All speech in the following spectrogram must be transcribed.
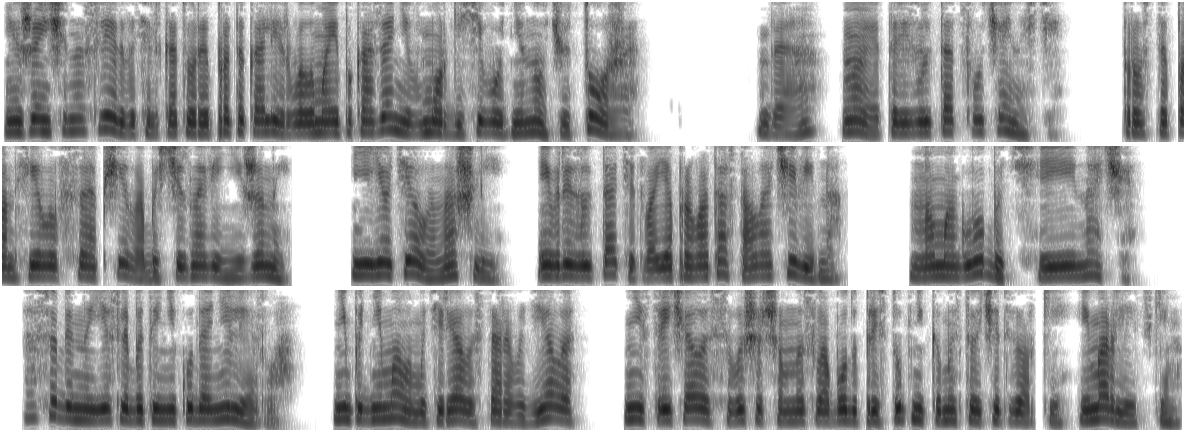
И женщина-следователь, которая протоколировала мои показания в морге сегодня ночью, тоже. Да, но это результат случайности. Просто Панфилов сообщил об исчезновении жены. Ее тело нашли, и в результате твоя правота стала очевидна. Но могло быть и иначе. Особенно если бы ты никуда не лезла, не поднимала материалы старого дела, не встречалась с вышедшим на свободу преступником из той четверки и Марлицким,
